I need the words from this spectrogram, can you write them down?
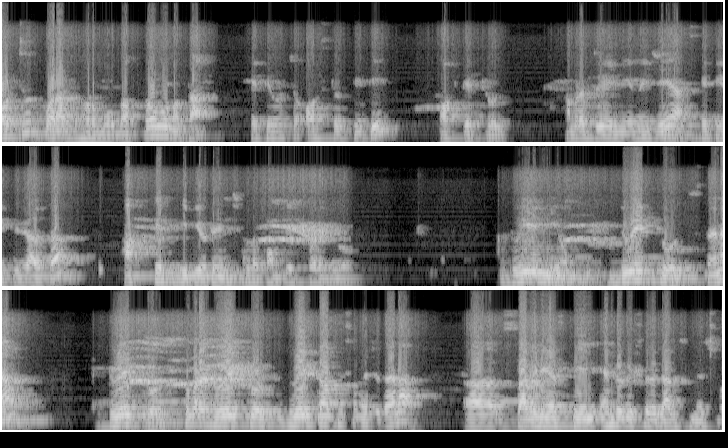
অর্জন করার ধর্ম বা প্রবণতা, সেটি হচ্ছে অষ্টকৃতি অক্টেট রুল আমরা দুইয়ের নিয়মে যে আজকে টিউটোরিয়ালটা, আজকের ভিডিওটা ইনশাল্লাহ কমপ্লিট করে দেবো দুইয়ের নিয়ম ডুয়েট রুলস তাই না? ডুয়েট রুলস তোমরা ডুয়েট রুলস ডুয়েট গান তো শুনেছো, তাই না? সাবিনা ইয়াসমিন এন্ড্রোকেশ্বরের গান শুনেছো।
